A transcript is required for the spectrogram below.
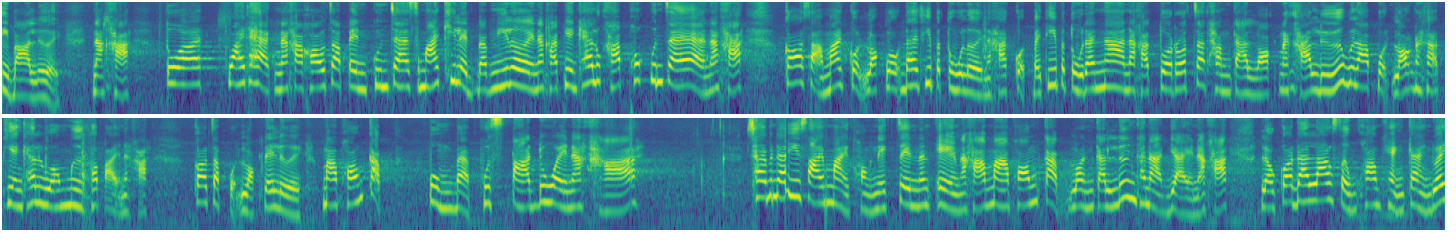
4 บานเลยนะคะตัว y t a g นะคะเขาจะเป็นกุญแจสมาร์ทคีเลตแบบนี้เลยนะคะ เพียงแค่ลูกค้าพกกุญแจนะคะ ก็สามารถกดล็อกรถได้ที่ประตูเลยนะคะ กดไปที่ประตูด้านหน้านะคะ ตัวรถจะทำการล็อกนะคะ หรือเวลาปลดล็อกนะคะ เพียงแค่ล้วงมือเข้าไปนะคะ ก็จะปลดล็อกได้เลย มาพร้อมกับ ปุ่มแบบพุชสตาร์ทด้วยนะคะ ใช้เป็นดีไซน์ใหม่ของ Next Gen นั่นเองนะคะ มาพร้อมกับลอนกันลื่นขนาดใหญ่นะคะ แล้วก็ด้านล่างเสริมความแข็งแกร่งด้วย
